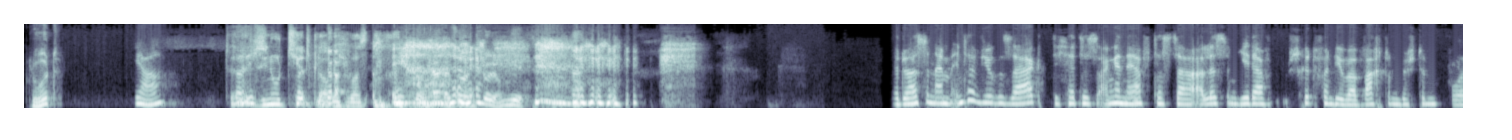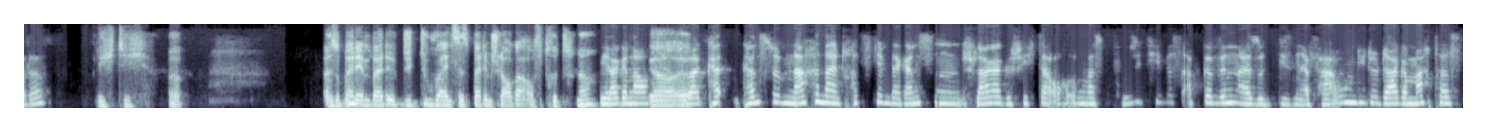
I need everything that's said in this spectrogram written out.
Claude? Ja. Sie notiert, glaube ich, was. Ja, Entschuldigung. Nee. Ja, du hast in einem Interview gesagt, dich hätte es angenervt, dass da alles in jeder Schritt von dir überwacht und bestimmt wurde. Richtig. Also bei dem, bei dem, du meinst es bei dem Schlagerauftritt, ne? Ja, genau. Ja, Aber kann, kannst du im Nachhinein trotzdem der ganzen Schlagergeschichte auch irgendwas Positives abgewinnen? Also diesen Erfahrungen, die du da gemacht hast,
